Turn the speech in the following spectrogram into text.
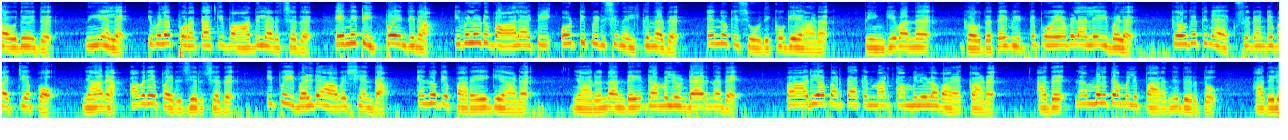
ഗൗതം ഇത്? നീയല്ലേ ഇവളെ പുറത്താക്കി വാതിലടച്ചത്? എന്നിട്ട് ഇപ്പൊ എന്തിനാ ഇവളോട് വാലാട്ടി ഒട്ടിപ്പിടിച്ച് നിൽക്കുന്നത്? എന്നൊക്കെ ചോദിക്കുകയാണ്. പിങ്കി വന്ന് ഗൗതത്തെ വിട്ടുപോയവളല്ലേ ഇവൾ? ഗൗതത്തിന് ആക്സിഡന്റ് പറ്റിയപ്പോ ഞാനാ അവനെ പരിചരിച്ചത്. ഇപ്പൊ ഇവളുടെ ആവശ്യം എന്താ? എന്നൊക്കെ പറയുകയാണ്. ഞാനും നന്ദയും തമ്മിലുണ്ടായിരുന്നതേ ഭാര്യ ഭർത്താക്കന്മാർ തമ്മിലുള്ള വഴക്കാണ്. അത് നമ്മൾ തമ്മിൽ പറഞ്ഞു തീർത്തു. അതിൽ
